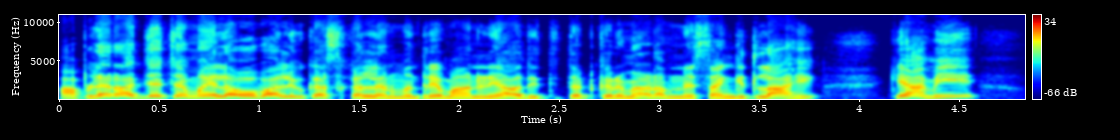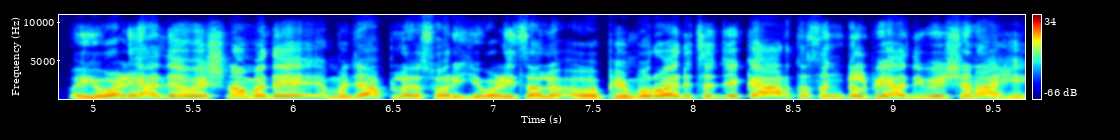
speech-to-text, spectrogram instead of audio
आपल्या राज्याच्या महिला व बालविकास कल्याण मंत्री माननीय आदिती तटकरे मॅडमने सांगितलं आहे की आम्ही हिवाळी अधिवेशनामध्ये म्हणजे आपलं सॉरी हिवाळी चालू फेब्रुवारीचं जे काय अर्थसंकल्पीय अधिवेशन आहे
